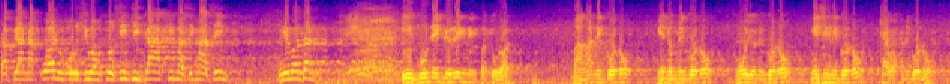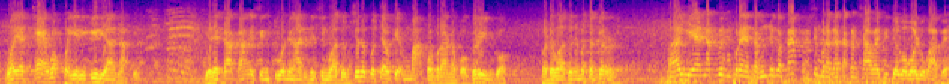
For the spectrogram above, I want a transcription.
Tapi anak walu ngurusi wong tua siji gaki masing-masing Nggih mboten? Ibune gering ning peturon. Mangan ning kono, minum ning kono, ngoyo ning kono, ngising ning kono, cewek ning kono. Waya cewek kok iri-iri anak. Jadi kakang sing tua ning adine sing wadon sira kok cewek emak kok merana kok gering kok. Pada wadone meteger. Ah iya enak kowe perintah juga kakang sing meragatakan sawah dijual walu kabeh.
